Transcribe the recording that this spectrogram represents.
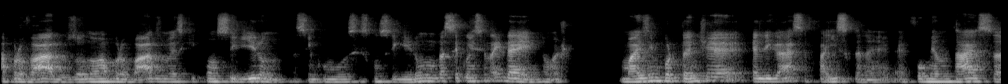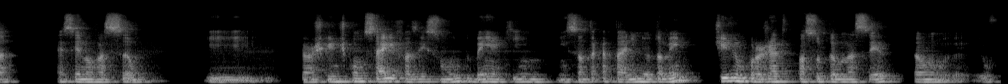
aprovados ou não aprovados, mas que conseguiram, assim como vocês conseguiram, dar sequência na ideia. Então, acho que o mais importante é, é ligar essa faísca, né? É fomentar essa, essa inovação. E eu acho que a gente consegue fazer isso muito bem aqui em, em Santa Catarina. Eu também tive um projeto que passou pelo Nascer, então eu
